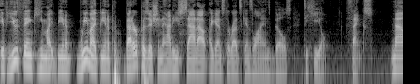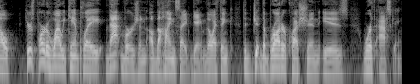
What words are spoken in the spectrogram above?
if you think he might be in a we might be in a better position had he sat out against the Redskins, Lions, Bills to heal. Thanks. Now, here's part of why we can't play that version of the hindsight game, though I think the the broader question is worth asking.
